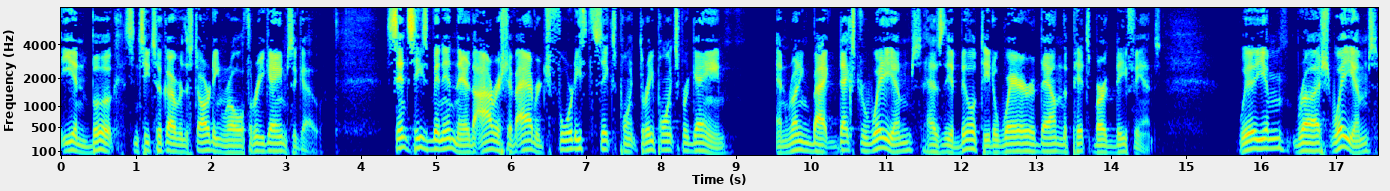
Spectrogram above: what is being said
Ian Book since he took over the starting role three games ago. Since he's been in there, the Irish have averaged 46.3 points per game, and running back Dexter Williams has the ability to wear down the Pittsburgh defense. William Rush Williams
